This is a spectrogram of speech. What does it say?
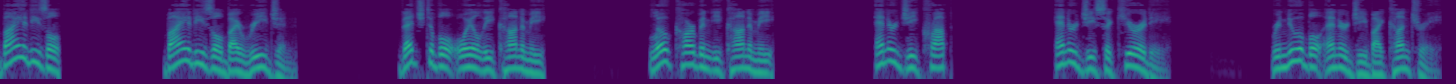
Biodiesel Biodiesel by region Vegetable oil economy Low-carbon economy Energy crop Energy security Renewable energy by country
